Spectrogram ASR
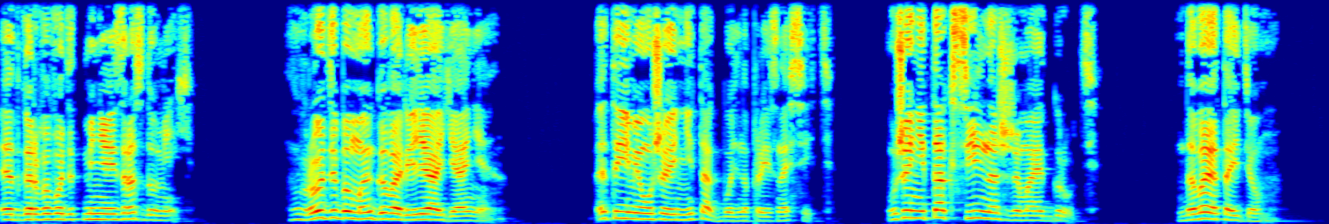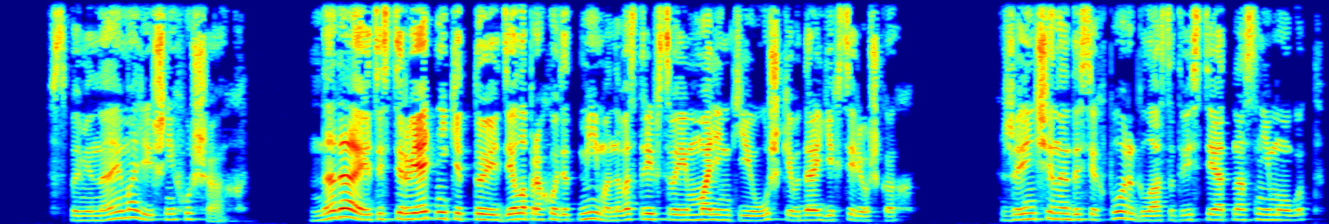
Эдгар выводит меня из раздумий. Вроде бы мы говорили о Яне. Это имя уже не так больно произносить. Уже не так сильно сжимает грудь. Давай отойдем. Вспоминаем о лишних ушах. Да-да, эти стервятники то и дело проходят мимо, навострив свои маленькие ушки в дорогих сережках. Женщины до сих пор глаз отвести от нас не могут.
